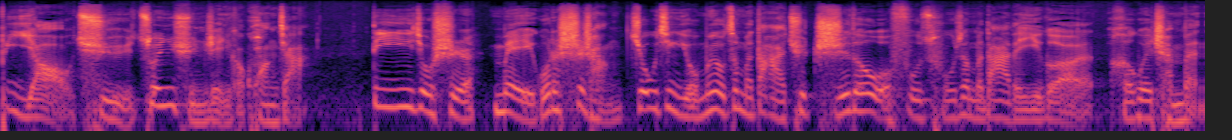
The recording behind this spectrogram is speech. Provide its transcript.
必要去遵循这一个框架？第一，就是美国的市场究竟有没有这么大，去值得我付出这么大的一个合规成本？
